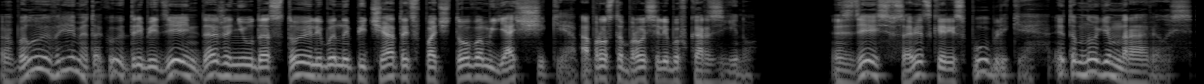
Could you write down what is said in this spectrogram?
В былое время такую дребедень даже не удостоили бы напечатать в почтовом ящике, а просто бросили бы в корзину. Здесь, в Советской Республике, это многим нравилось.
